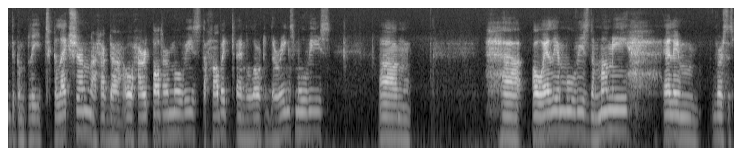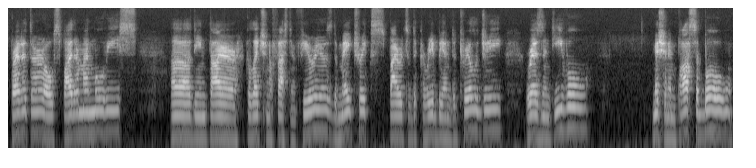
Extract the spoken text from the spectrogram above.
the complete collection. I have the all Harry Potter movies The Hobbit and the Lord of the Rings movies. Um, uh, all Alien movies The Mummy Alien versus Predator, all Spider-Man movies, uh, the entire collection of Fast and Furious, The Matrix, Pirates of the Caribbean, the trilogy, Resident Evil, Mission Impossible,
